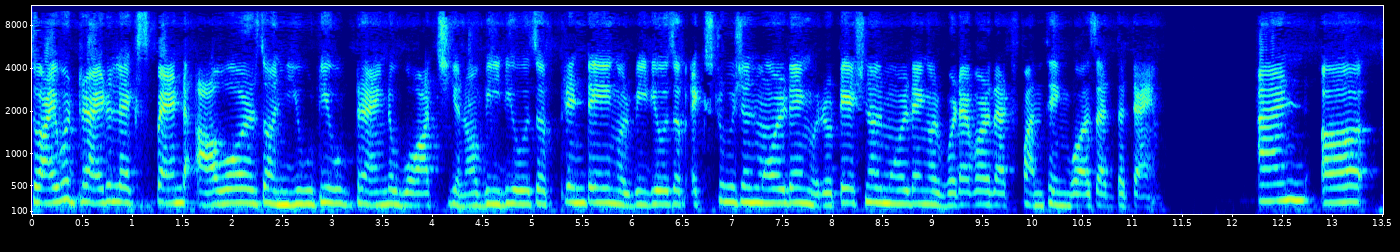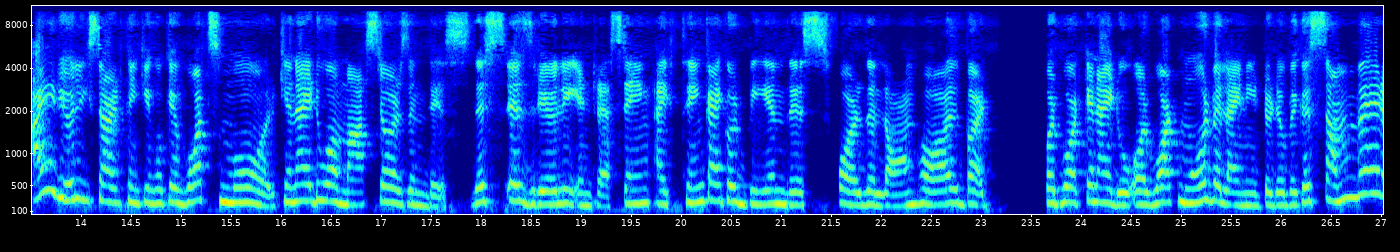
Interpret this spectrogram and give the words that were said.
so i would try to like spend hours on youtube trying to watch you know videos of printing or videos of extrusion molding or rotational molding or whatever that fun thing was at the time. And uh, i really started thinking okay what's more? Can i do a master's in this? This is really interesting. I think i could be in this for the long haul but but what can i do? Or what more will i need to do? Because somewhere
